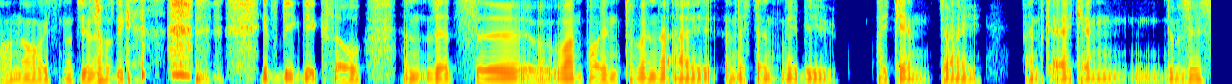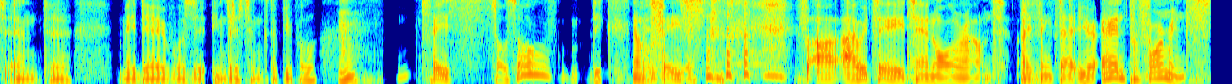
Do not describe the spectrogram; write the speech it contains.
Oh no, it's not usual dick. it's big dick. So, and that's uh, one point when I understand maybe I can try and I can do this, and uh, maybe I was interesting to people. Mhm. Face so so, dick. No, maybe, face. yes. Uh, I would say 10 all around. I think that your, and performance,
